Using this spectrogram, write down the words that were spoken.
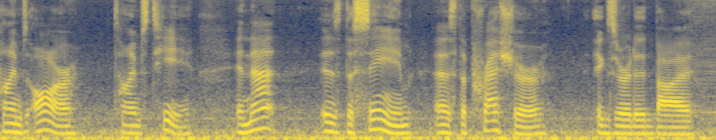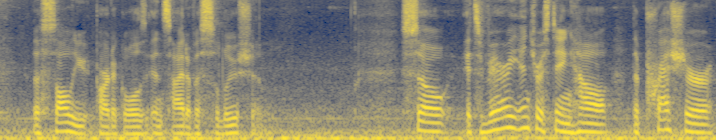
times R times T. And that is the same as the pressure exerted by the solute particles inside of a solution. So it's very interesting how the pressure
